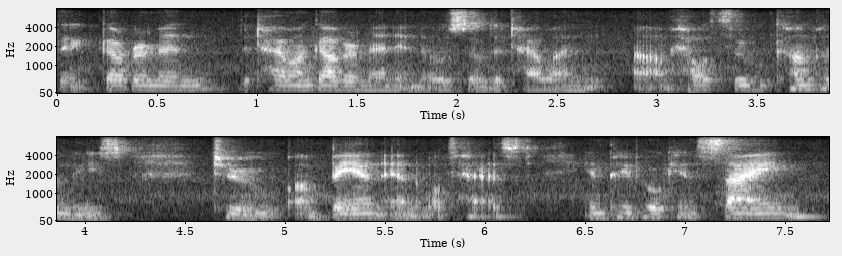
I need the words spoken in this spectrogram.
the government, the Taiwan government, and also the Taiwan um, health food companies to uh, ban animal tests. And people can sign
